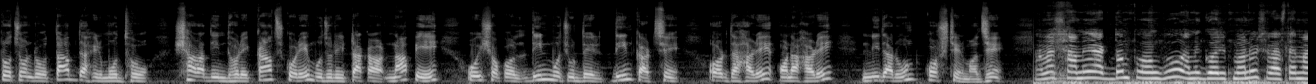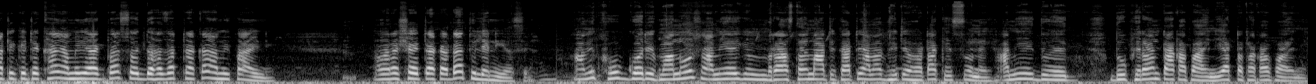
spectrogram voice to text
প্রচণ্ড তাপদাহের মধ্যেও সারাদিন ধরে কাজ করে মজুরির টাকা না পেয়ে ওই সকল দিন মজুরদের দিন কাটছে অর্ধাহারে, অনাহারে, নিদারুণ কষ্টের মাঝে। আমার স্বামী একদম পঙ্গু, আমি গরিব মানুষ, রাস্তায় মাটি কেটে খাই, আমি একবার চোদ্দ হাজার টাকা আমি পাইনি। আমার সেই টাকাটা তুলে নিয়েছে আমি খুব গরিব মানুষ আমি এই রাস্তায় মাটি কাটি আমার ভিটে ভাটা কিছু নেই। আমি এই দু- ফেরান টাকা পাইনি একটা টাকা পাইনি।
